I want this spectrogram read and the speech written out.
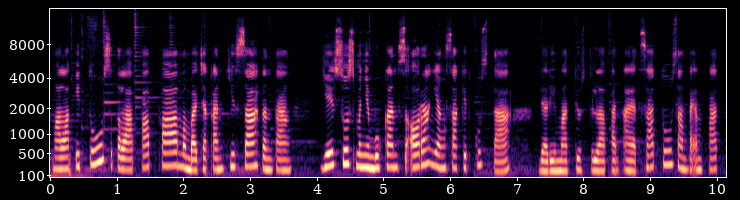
malam itu setelah Papa membacakan kisah tentang Yesus menyembuhkan seorang yang sakit kusta dari Matius 8 ayat 1 sampai 4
